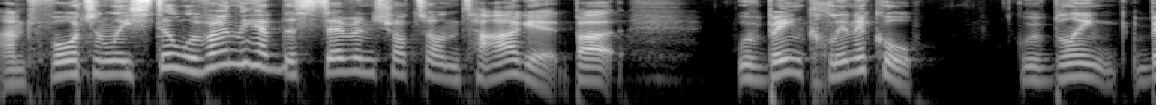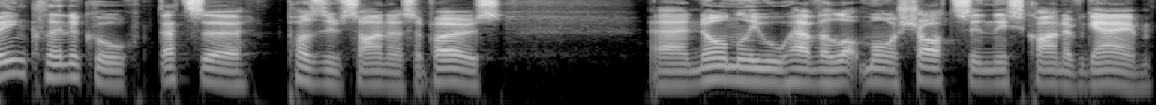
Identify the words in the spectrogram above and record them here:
Unfortunately, still, we've only had the seven shots on target, but we've been clinical. We've been, been clinical. That's a positive sign, I suppose. Uh, normally, we'll have a lot more shots in this kind of game.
